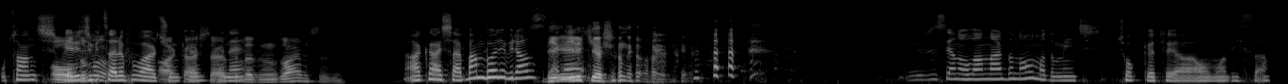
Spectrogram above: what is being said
utanç Oldu verici mu? bir tarafı var çünkü. arkadaşlar Hani- hatırladığınız var mı sizin? arkadaşlar ben böyle biraz Bir hani, ilk yaşanıyor. müzisyen olanlardan olmadı mı hiç? Çok kötü ya olmadıysa.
